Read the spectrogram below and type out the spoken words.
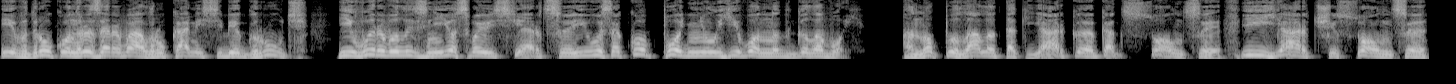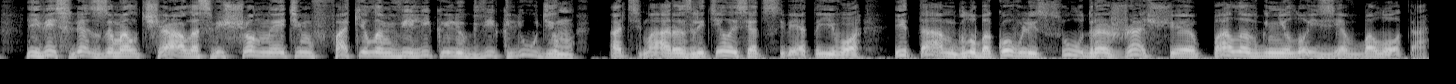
И вдруг он разорвал руками себе грудь и вырвал из нее свое сердце и высоко поднял его над головой. Оно пылало так ярко, как солнце, и ярче солнца, и весь лес замолчал, освещенный этим факелом великой любви к людям, а тьма разлетелась от света его, и там, глубоко в лесу, дрожащая пала в гнилой зев болота.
